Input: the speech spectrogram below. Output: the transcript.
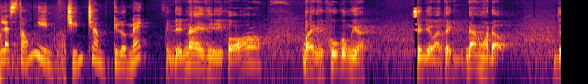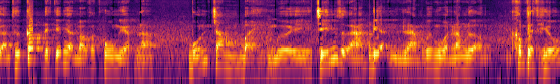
là 6.900 km. Đến nay thì có 7 khu công nghiệp trên địa bàn tỉnh đang hoạt động. Dự án thứ cấp để tiếp nhận vào các khu công nghiệp là 479 dự án. Điện là một cái nguồn năng lượng không thể thiếu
